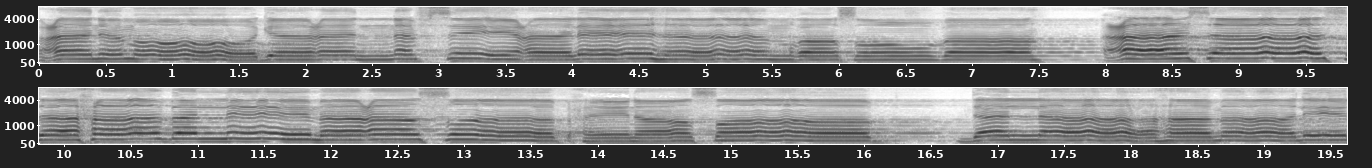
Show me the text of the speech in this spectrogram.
عن موقع النفس عليهم غصوبة. عسى السحاب اللي مع الصبح نصب. دلاها مالي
